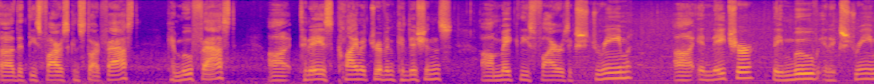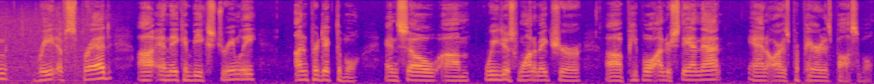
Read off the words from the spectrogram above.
uh, that these fires can start fast, can move fast. Uh, today's climate-driven conditions uh, make these fires extreme in nature. They move in extreme rate of spread, and they can be extremely unpredictable. And so um, we just want to make sure people understand that and are as prepared as possible.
